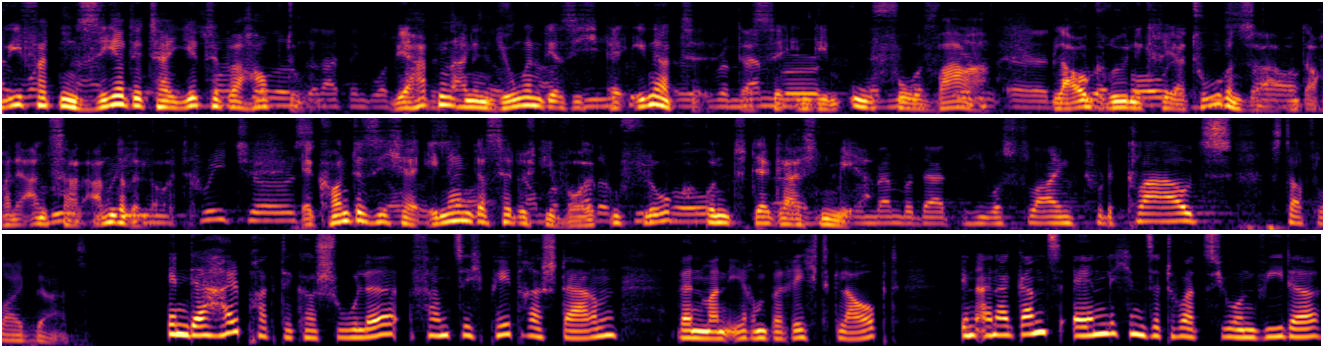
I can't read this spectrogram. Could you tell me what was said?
lieferten sehr detaillierte Behauptungen. Wir hatten einen Jungen, der sich erinnerte, dass er in dem UFO war, uh, blau-grüne Kreaturen sah und auch eine Anzahl andere Leute. Er konnte sich also erinnern, dass er durch die Wolken flog und dergleichen mehr. In der Heilpraktikerschule fand sich Petra Stern, wenn man ihrem Bericht glaubt, in einer ganz ähnlichen Situation wieder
